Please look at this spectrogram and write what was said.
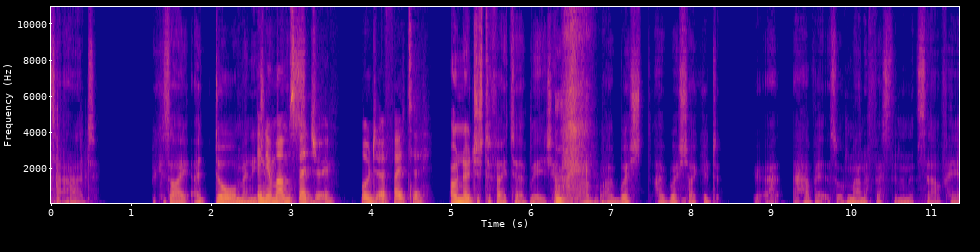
to add because I adore mini. In your mum's bedroom, or a photo? Oh no, just a photo of mini cheddars. I, I wish I wish I could uh, have it sort of manifested in itself here,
